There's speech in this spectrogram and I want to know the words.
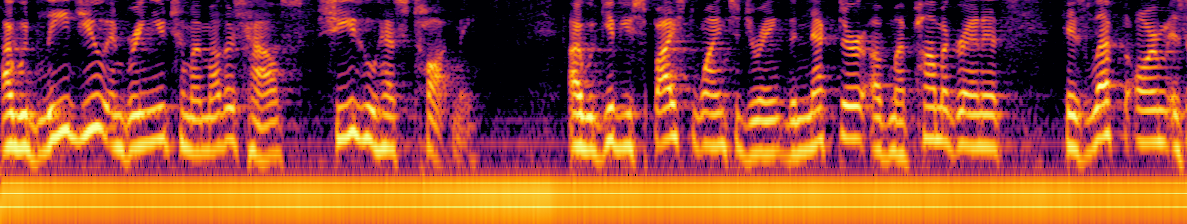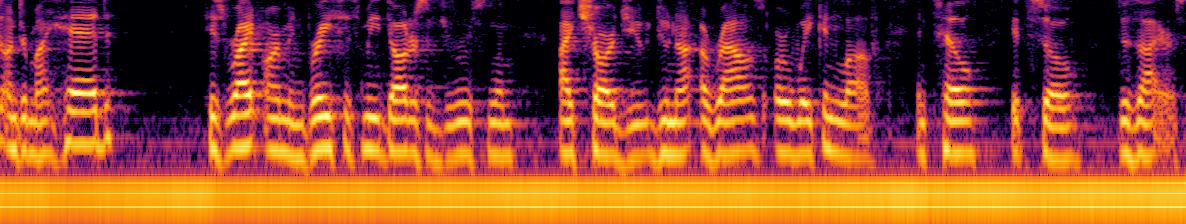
I would lead you and bring you to my mother's house, she who has taught me. I would give you spiced wine to drink, the nectar of my pomegranates. His left arm is under my head, his right arm embraces me. Daughters of Jerusalem, I charge you, do not arouse or awaken love until it so desires.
